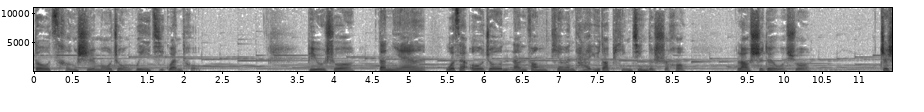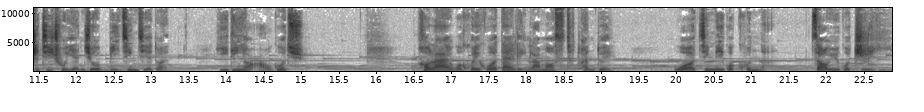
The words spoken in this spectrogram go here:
都曾是某种危急关头。”比如说，当年我在欧洲南方天文台遇到瓶颈的时候，老师对我说：“这是基础研究必经阶段，一定要熬过去。”后来我回国带领拉莫斯团队，我经历过困难，遭遇过质疑。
